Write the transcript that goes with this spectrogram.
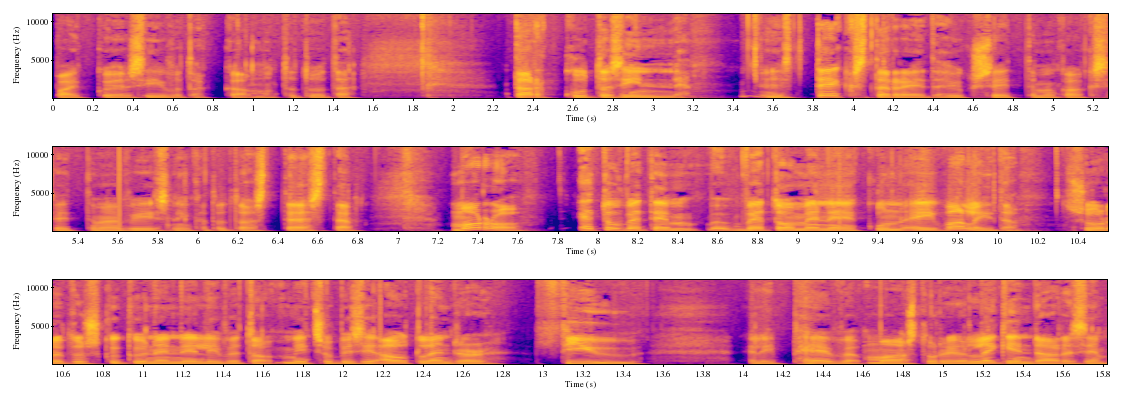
paikkoja siivotakaan, mutta tuota, tarkkuutta sinne. Tekstareita 17275, niin katsotaan tästä. Moro! Etuveto menee, kun ei valita. Suorituskykyinen neliveto Mitsubishi Outlander Few, eli PHEV-maasturi on legendaarisen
